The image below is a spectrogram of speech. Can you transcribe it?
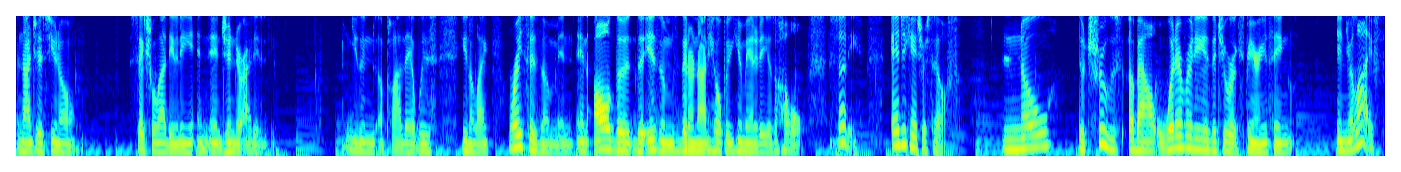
And not just, you know, sexual identity and, and gender identity. You can apply that with, you know, like racism and, and all the, the isms that are not helping humanity as a whole. Study, educate yourself, know the truth about whatever it is that you're experiencing in your life.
